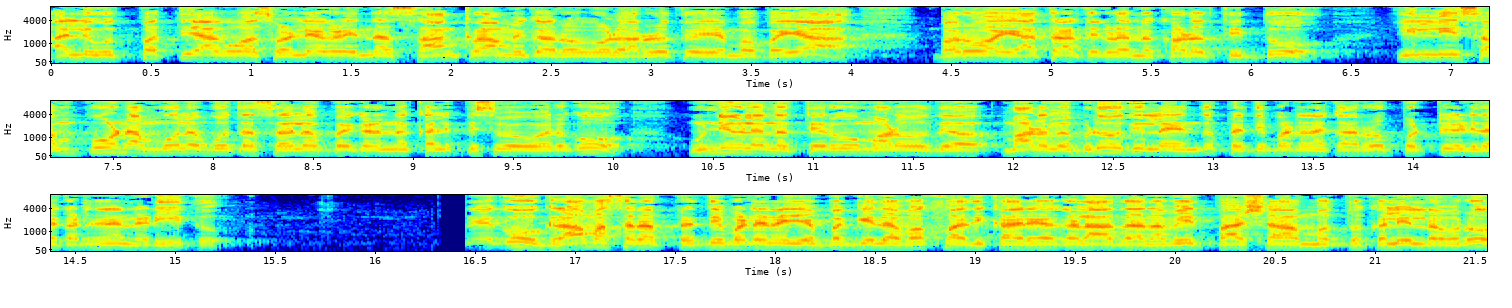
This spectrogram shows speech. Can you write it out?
ಅಲ್ಲಿ ಉತ್ಪತ್ತಿಯಾಗುವ ಸೊಳ್ಳೆಗಳಿಂದ ಸಾಂಕ್ರಾಮಿಕ ರೋಗಗಳು ಹರಡುತ್ತವೆ ಎಂಬ ಭಯ ಬರುವ ಯಾತ್ರಾರ್ಥಿಗಳನ್ನು ಕಾಡುತ್ತಿದ್ದು ಇಲ್ಲಿ ಸಂಪೂರ್ಣ ಮೂಲಭೂತ ಸೌಲಭ್ಯಗಳನ್ನು ಕಲ್ಪಿಸುವವರೆಗೂ ಉಣ್ಣಿಗಳನ್ನು ತೆರವು ಮಾಡಲು ಬಿಡುವುದಿಲ್ಲ ಎಂದು ಪ್ರತಿಭಟನಾಕಾರರು ಪಟ್ಟು ಹಿಡಿದ ಘಟನೆ ನಡೆಯಿತು. ಕೊನೆಗೂ ಗ್ರಾಮಸ್ಥರ ಪ್ರತಿಭಟನೆಗೆ ಬಗ್ಗಿದ ವಕ್ಫ್ ಅಧಿಕಾರಿಗಳಾದ ನವೀದ್ ಪಾಷಾ ಮತ್ತು ಖಲೀಲ್ ರವರು,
